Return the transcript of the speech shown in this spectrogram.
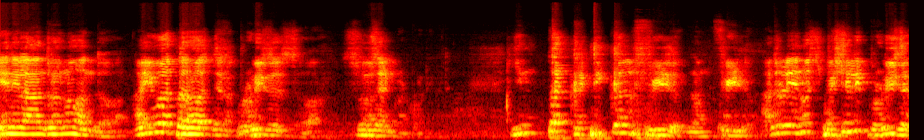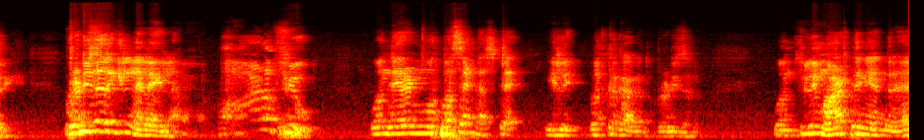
ಏನಿಲ್ಲ ಅಂದ್ರೂ ಒಂದು ಐವತ್ತು, ಅರವತ್ತು ಜನ ಪ್ರೊಡ್ಯೂಸರ್ಸ್ ಸೂಸೈಡ್ ಮಾಡ್ಕೊಂಡಿದ್ದಾರೆ. ಇಂಥ ಕ್ರಿಟಿಕಲ್ ಫೀಲ್ಡ್ ನಮ್ ಫೀಲ್ಡ್ ಅದ್ರಲ್ಲಿ ಏನೋ ಸ್ಪೆಷಲಿ ಪ್ರೊಡ್ಯೂಸರ್ಗೆ ಪ್ರೊಡ್ಯೂಸರ್ಗೆ ಇಲ್ಲಿ ನೆಲೆ ಇಲ್ಲ. ಬಹಳ ಫ್ಯೂ ಒಂದ್ ಎರಡ್, ಮೂರ್ ಪರ್ಸೆಂಟ್ ಅಷ್ಟೇ ಇಲ್ಲಿ ಬದುಕಕ್ಕಾಗತ್ತೆ ಪ್ರೊಡ್ಯೂಸರ್ ಒಂದ್ ಫಿಲಿಮ್ ಮಾಡ್ತೀನಿ ಅಂದ್ರೆ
